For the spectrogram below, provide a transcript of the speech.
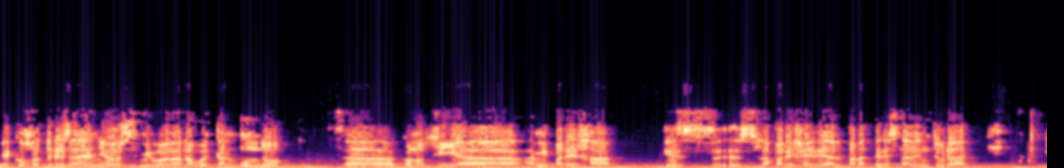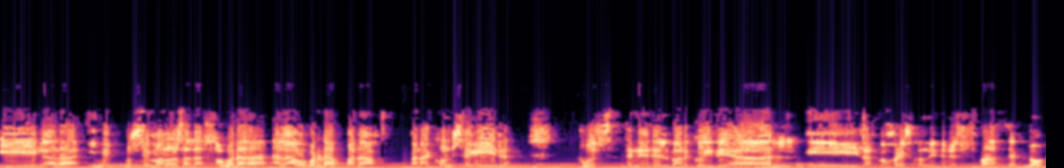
me cojo tres años, me voy a dar la vuelta al mundo. Uh, conocí a, a, mi pareja que es, la pareja ideal para hacer esta aventura. Y nada, y me puse manos a la obra, a la obra para, para conseguir pues tener el barco ideal y las mejores condiciones para hacerlo.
